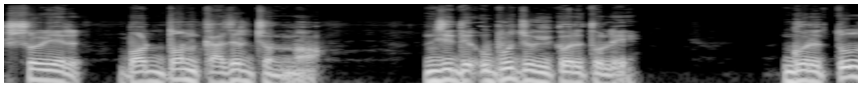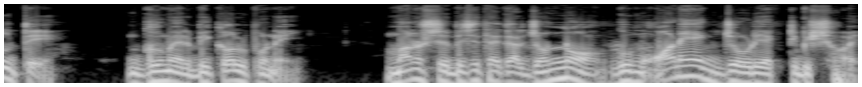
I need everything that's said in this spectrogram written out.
শরীরের বর্ধন কাজের জন্য নিজেদের উপযোগী করে তোলে। গড়ে তুলতে ঘুমের বিকল্প নেই। মানুষের বেঁচে থাকার জন্য ঘুম অনেক জরুরি একটি বিষয়।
